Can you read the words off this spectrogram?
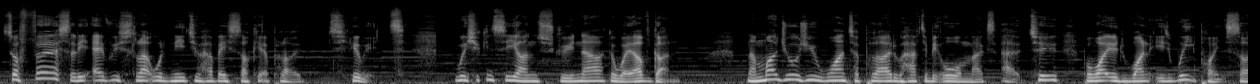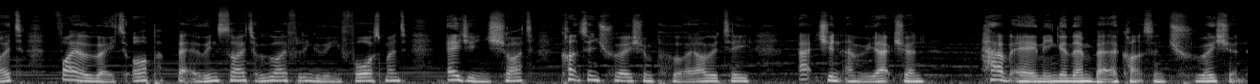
So firstly, every slot would need to have a socket applied to it, which you can see on screen now the way I've gone. Now modules you want applied will have to be all maxed out too, but what you'd want is weak point sight, fire rate up, better insight, rifling reinforcement, edging shot, concentration priority, action and reaction, have aiming and then better concentration.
